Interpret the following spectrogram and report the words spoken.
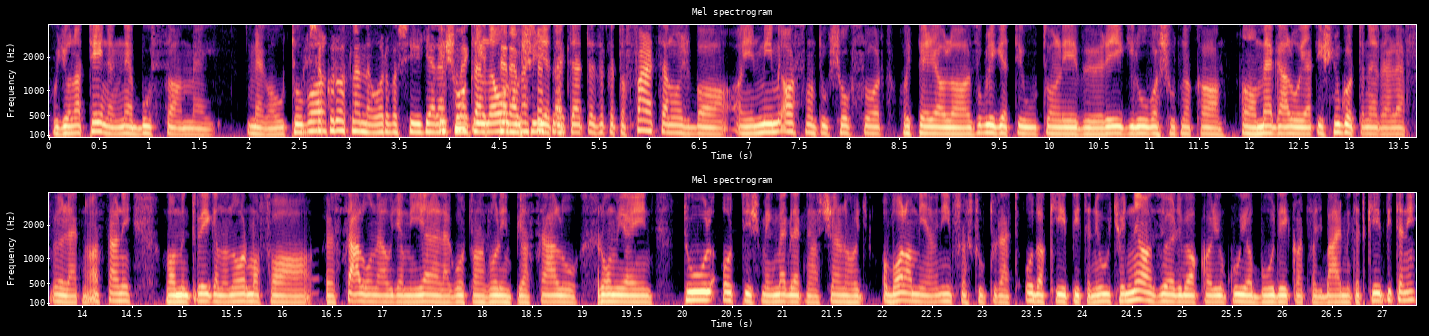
hogy onnan tényleg ne busszal meg meg autóval. És akkor ott lenne orvosi ügyelet, És ott lenne orvosi ügyelet, tehát ezeket a fácánosba, mi azt mondtuk sokszor, hogy például az Ugligeti úton lévő régi lóvasútnak a, a megállóját is nyugodtan erre le, föl lehetne használni, valamint régen a Normafa szállónál, ugye ami jelenleg ott van az olimpia szálló romjain, túl ott is még meg lehetne azt csinálni, hogy valamilyen infrastruktúrát oda képíteni, úgyhogy ne a zöldbe akarjunk újabb bódékat vagy bármiket képíteni.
